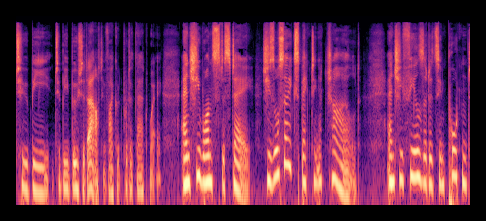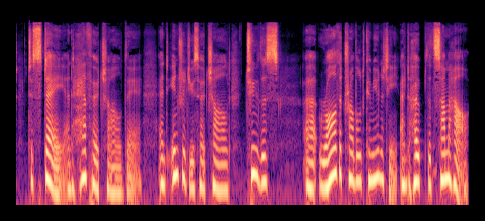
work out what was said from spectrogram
to be to be booted out, if I could put it that way. And she wants to stay. She's also expecting a child. And she feels that it's important to stay and have her child there and introduce her child to this uh, rather troubled community and hope that somehow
